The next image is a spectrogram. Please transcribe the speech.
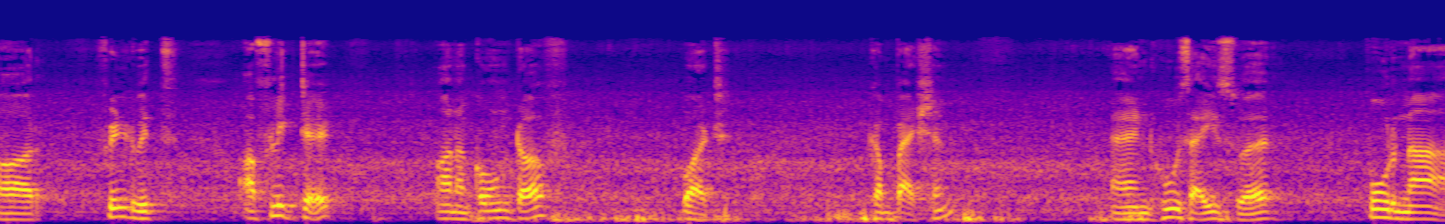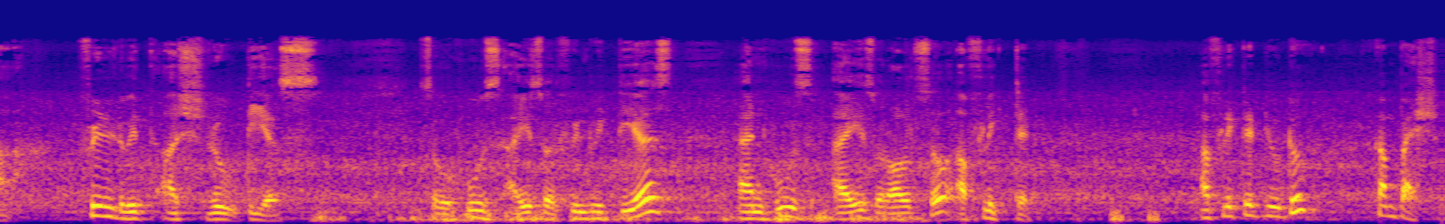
or filled with afflicted on account of what? Compassion and whose eyes were Purna, filled with Ashru, tears. So, whose eyes were filled with tears and whose eyes were also afflicted. Afflicted due to compassion,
